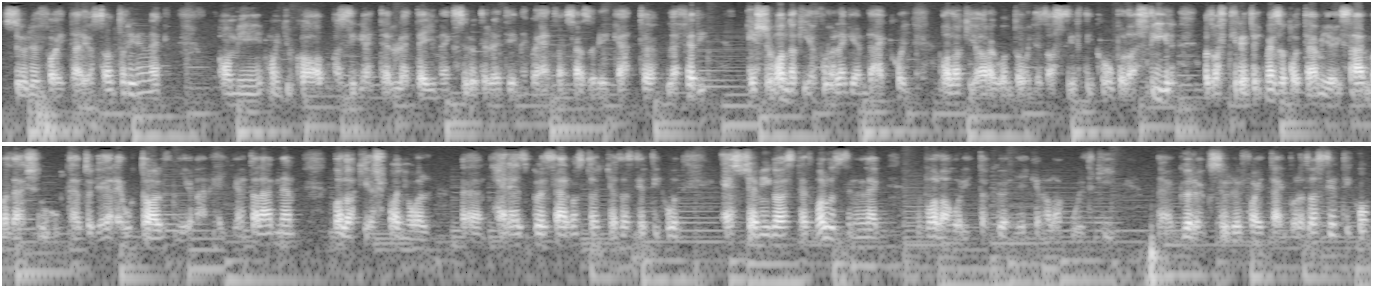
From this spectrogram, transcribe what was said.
szőlőfajtája Santorininek, ami mondjuk a, a sziget területeinek, szőlőterületének a 70%-át lefedi. És vannak ilyen fura legendák, hogy valaki arra gondol, hogy az asszirtikóból a szír, az azt jelenti, hogy mezopotámiai származású, tehát hogy erre utal, nyilván egyáltalán nem. Valaki a spanyol herezből származtatja az asszirtikót, ez sem igaz, tehát valószínűleg valahol itt a környéken alakult ki görög szőlőfajtákból az asszirtikó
